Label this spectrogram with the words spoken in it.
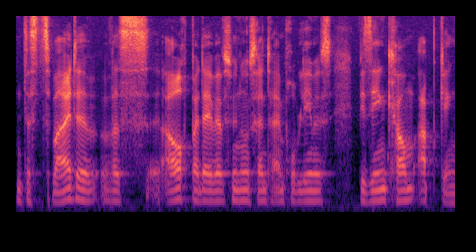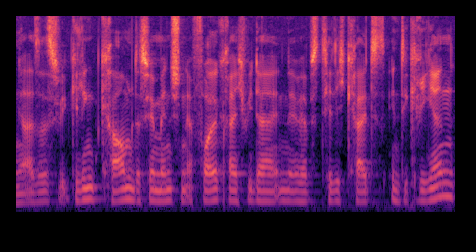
Und das Zweite, was auch bei der Erwerbsminderungsrente ein Problem ist, wir sehen kaum Abgänge. Also es gelingt kaum, dass wir Menschen erfolgreich wieder in Erwerbstätigkeit integrieren.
